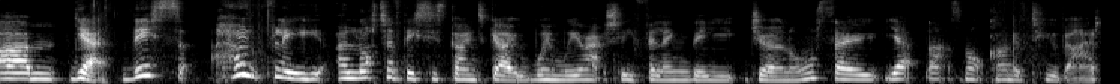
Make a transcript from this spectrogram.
Um, yeah, this, hopefully a lot of this is going to go when we're actually filling the journal. So yeah, that's not kind of too bad.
